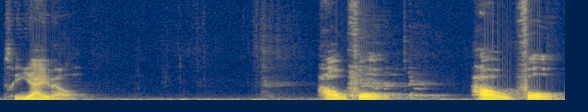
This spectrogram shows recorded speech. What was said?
Misschien jij wel. Hou vol. Hou vol.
